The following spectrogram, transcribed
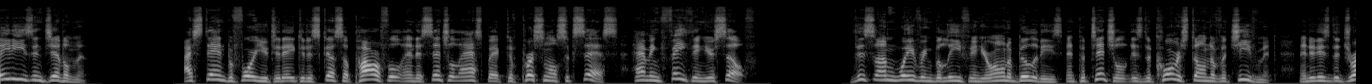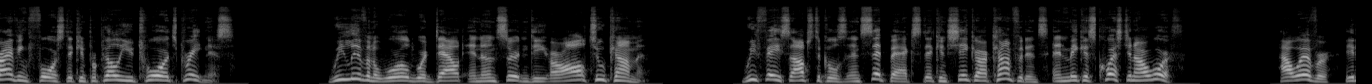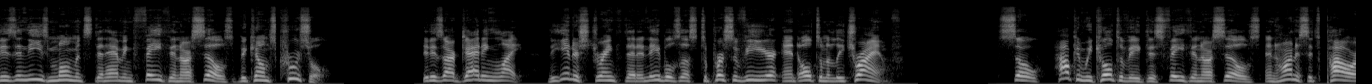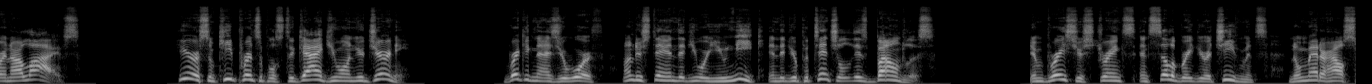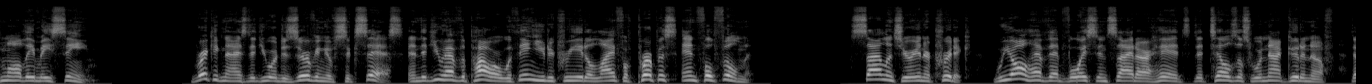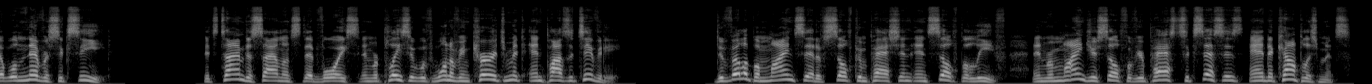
Ladies and gentlemen, I stand before you today to discuss a powerful and essential aspect of personal success having faith in yourself. This unwavering belief in your own abilities and potential is the cornerstone of achievement, and it is the driving force that can propel you towards greatness. We live in a world where doubt and uncertainty are all too common. We face obstacles and setbacks that can shake our confidence and make us question our worth. However, it is in these moments that having faith in ourselves becomes crucial. It is our guiding light, the inner strength that enables us to persevere and ultimately triumph. So, how can we cultivate this faith in ourselves and harness its power in our lives? Here are some key principles to guide you on your journey. Recognize your worth, understand that you are unique and that your potential is boundless. Embrace your strengths and celebrate your achievements, no matter how small they may seem. Recognize that you are deserving of success and that you have the power within you to create a life of purpose and fulfillment. Silence your inner critic. We all have that voice inside our heads that tells us we're not good enough, that we'll never succeed. It's time to silence that voice and replace it with one of encouragement and positivity. Develop a mindset of self compassion and self belief, and remind yourself of your past successes and accomplishments.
